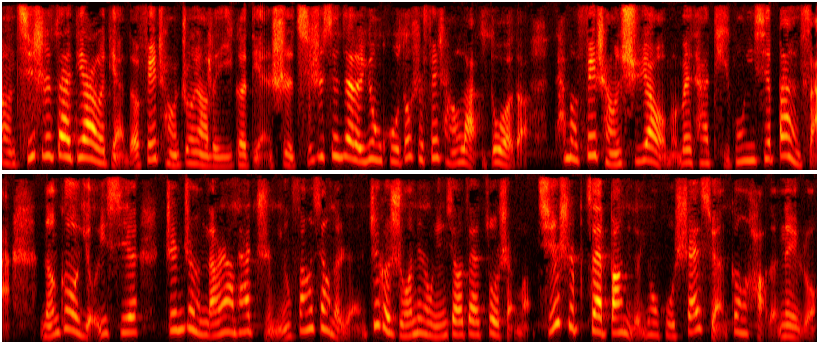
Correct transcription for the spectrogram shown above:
嗯，其实，在第二个点的非常重要的一个点是，其实现在的用户都是非常懒惰的，他们非常需要我们为他提供一些办法，能够有一些真正能让他指明方向的人。这个时候，内容营销在做什么？其实是在帮你的用户筛选更好的内容，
